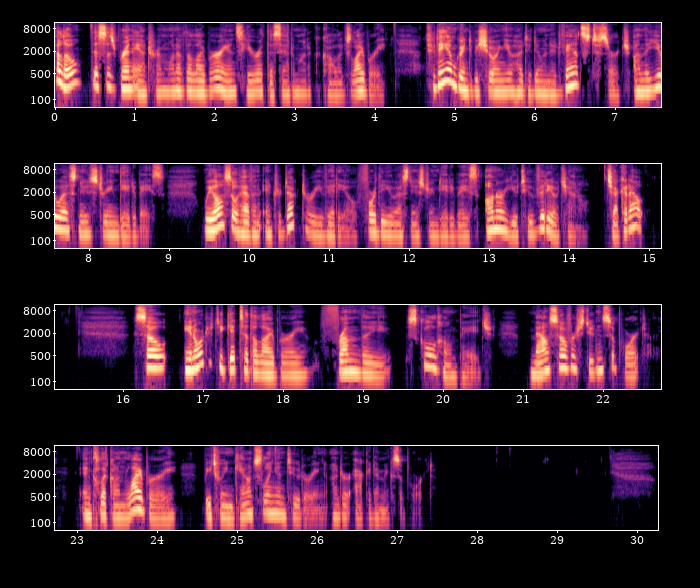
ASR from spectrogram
Hello, this is Bren Antrim, one of the librarians here at the Santa Monica College Library. Today I'm going to be showing you how to do an advanced search on the U.S. Newsstream database. We also have an introductory video for the U.S. Newsstream database on our YouTube video channel. Check it out. So in order to get to the library from the school homepage, mouse over Student Support and click on Library between Counseling and Tutoring under Academic Support.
